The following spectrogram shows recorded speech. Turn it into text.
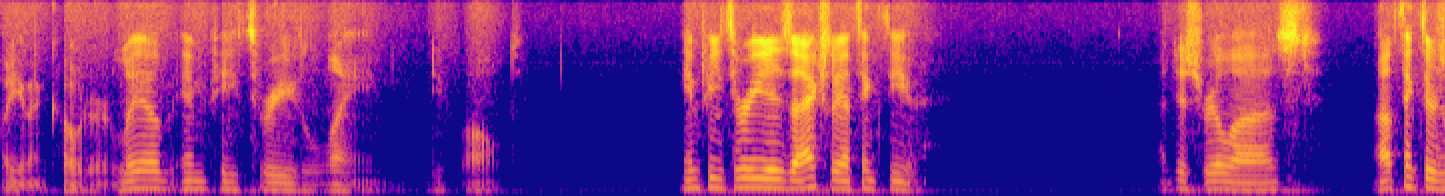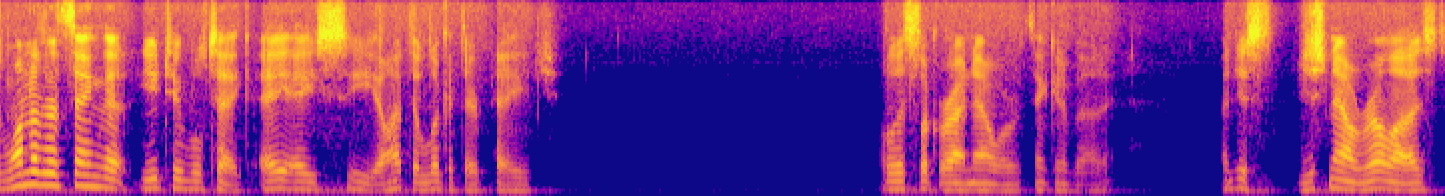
audio encoder, lib MP3 lame default. MP3 is actually, I think the. I just realized. I think there's one other thing that YouTube will take AAC. I'll have to look at their page. Well, let's look right now while we're thinking about it. I just just now realized,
